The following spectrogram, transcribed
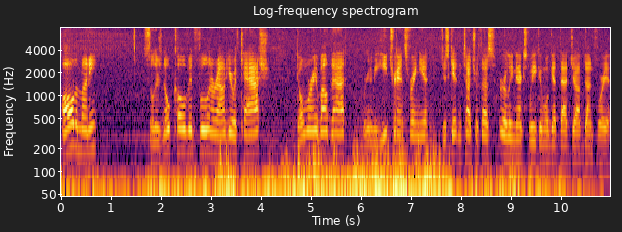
all the money so there's no COVID fooling around here with cash. Don't worry about that. We're going to be e-transferring you. Just get in touch with us early next week and we'll get that job done for you.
